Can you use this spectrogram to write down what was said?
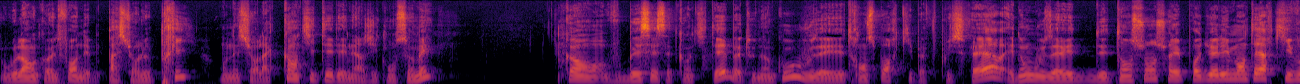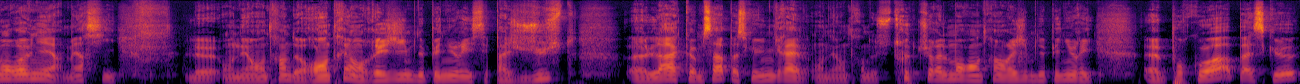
où là, encore une fois, on n'est pas sur le prix, on est sur la quantité d'énergie consommée. quand vous baissez cette quantité, bah, tout d'un coup, vous avez des transports qui peuvent plus se faire, et donc vous avez des tensions sur les produits alimentaires qui vont revenir. Merci. on est en train de rentrer en régime de pénurie. C'est pas juste euh, là comme ça parce qu'il y a une grève. On est en train de structurellement rentrer en régime de pénurie. Euh, pourquoi? Parce que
